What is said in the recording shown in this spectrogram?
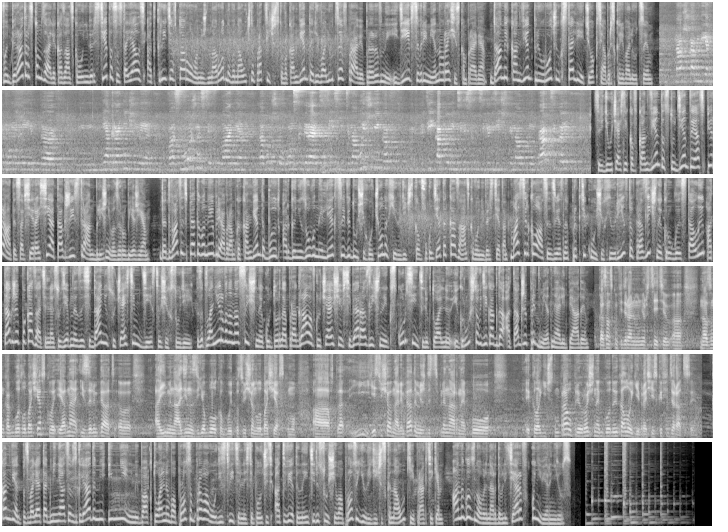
В императорском зале Казанского университета состоялось открытие второго международного научно-практического конвента «Революция в праве. Прорывные идеи в современном российском праве». Данный конвент приурочен к столетию Октябрьской революции. Наш конвент он имеет э, неограниченные возможности в плане того, что он собирает здесь единомышленников, людей, которые интересуются юридической наукой и практикой, Среди участников конвента студенты и аспиранты со всей России, а также из стран ближнего зарубежья. До 25 ноября в рамках конвента будут организованы лекции ведущих ученых юридического факультета Казанского университета, мастер-классы известных практикующих юристов, различные круглые столы, а также показательное судебное заседание с участием действующих судей. Запланирована насыщенная культурная программа, включающая в себя различные экскурсии, интеллектуальную игру «Что, где, когда», а также предметные олимпиады. В Казанском федеральном университете назван как год Лобачевского, и одна из Олимпиад э, а именно один из ее блоков будет посвящен Лобачевскому. А и есть еще одна Олимпиада междисциплинарная по экологическому праву, приуроченная к году экологии в Российской Федерации. Конвент позволяет обменяться взглядами и мнениями по актуальным вопросам правовой действительности, получить ответы на интересующие вопросы юридической науки и практики. Анна Глазунова, Ленар Давлетьяров, Univer News.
